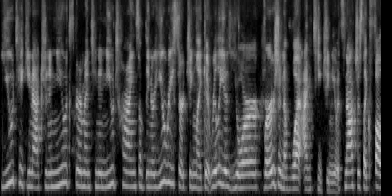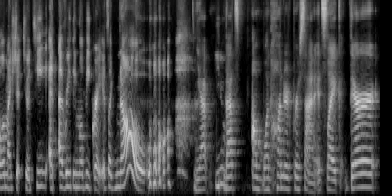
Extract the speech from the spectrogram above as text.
you taking action and you experimenting and you trying something or you researching. Like it really is your version of what I'm teaching you. It's not just like follow my shit to a T and everything will be great. It's like, no. yep. You, That's um, 100%. It's like there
